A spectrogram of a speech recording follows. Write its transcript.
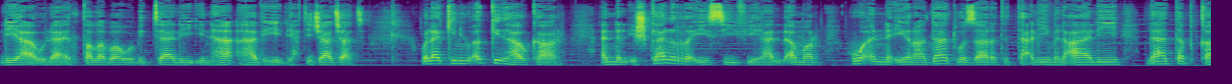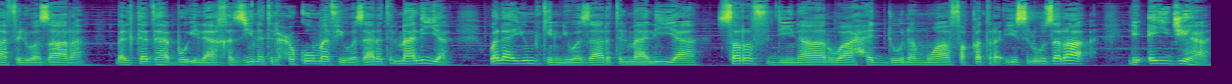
لهؤلاء الطلبة وبالتالي إنهاء هذه الاحتجاجات. ولكن يؤكد هاوكار أن الإشكال الرئيسي في هذا الأمر هو أن إيرادات وزارة التعليم العالي لا تبقى في الوزارة بل تذهب إلى خزينة الحكومة في وزارة المالية. ولا يمكن لوزارة المالية صرف دينار واحد دون موافقة رئيس الوزراء لأي جهة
